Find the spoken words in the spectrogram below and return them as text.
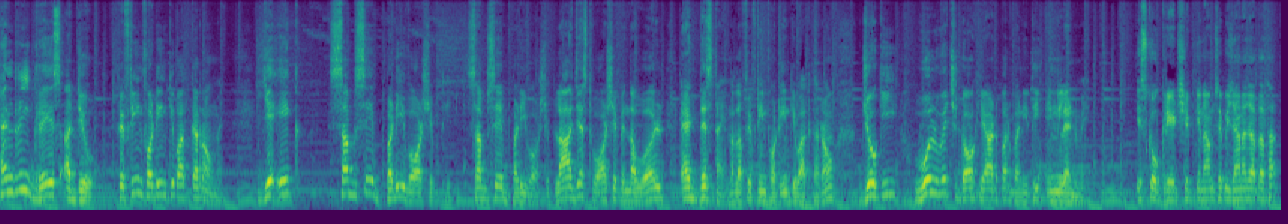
Henry Grace a Dieu 1514 की बात कर रहा हूँ मैं। ये एक सबसे बड़ी वॉरशिप थी सबसे बड़ी warship largest warship in the world at this time मतलब 1514 की बात कर रहा हूँ जो कि वुलविच डॉक यार्ड पर बनी थी इंग्लैंड में। इसको ग्रेट शिप के नाम से भी जाना जाता था।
